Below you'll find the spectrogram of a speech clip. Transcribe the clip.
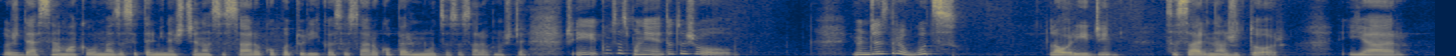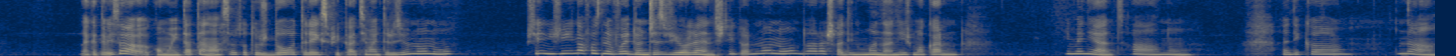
își dea seama că urmează să termine scena, să sară cu o păturică, să sară cu o pernuță, să sară cu nu știu ce. Și, cum să spun, e totuși o... E un gest drăguț la origini să sari în ajutor. Iar dacă te uiți la comunitatea noastră, totuși două, trei explicații mai târziu, nu, nu. Știi, nici, nici n-a fost nevoie de un gest violent, știi, doar nu, nu, doar așa, din mână, nici măcar imediat. A, nu. Adică, da,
